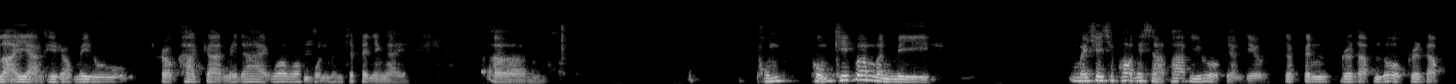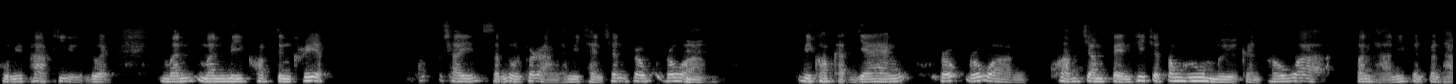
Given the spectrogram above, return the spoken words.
หลายอย่างที่เราไม่รู้ เราคาดการไม่ได้ว่าว่าผลมันจะเป็นยังไงผม ผมคิดว่ามันมี ไม่ใช่เฉพาะในสหภาพยุโรปอย่างเดียวจะเป็นระดับโลกระดับภูมิภาคที่อื่นด้วย มันมันมีความตึงเครียด ใช้สำนวนฝรั่งมี tension ระหว่าง มีความขัดแย้งระระหว่างความจำเป็นที่จะต้องร่วมมือกัน เพราะว่าปัญหานี้เป็นปัญหา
